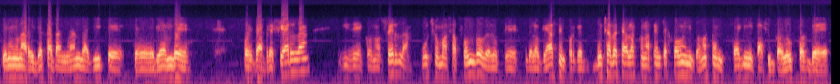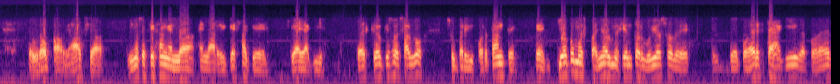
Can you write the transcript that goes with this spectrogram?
tienen una riqueza tan grande aquí que, deberían de pues de apreciarla y de conocerla mucho más a fondo de lo que de lo que hacen porque muchas veces hablas con la gente joven y conocen técnicas y productos de Europa o de Asia y no se fijan en la en la riqueza que, que hay aquí. Entonces creo que eso es algo súper importante que yo como español me siento orgulloso de, de poder estar aquí de poder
